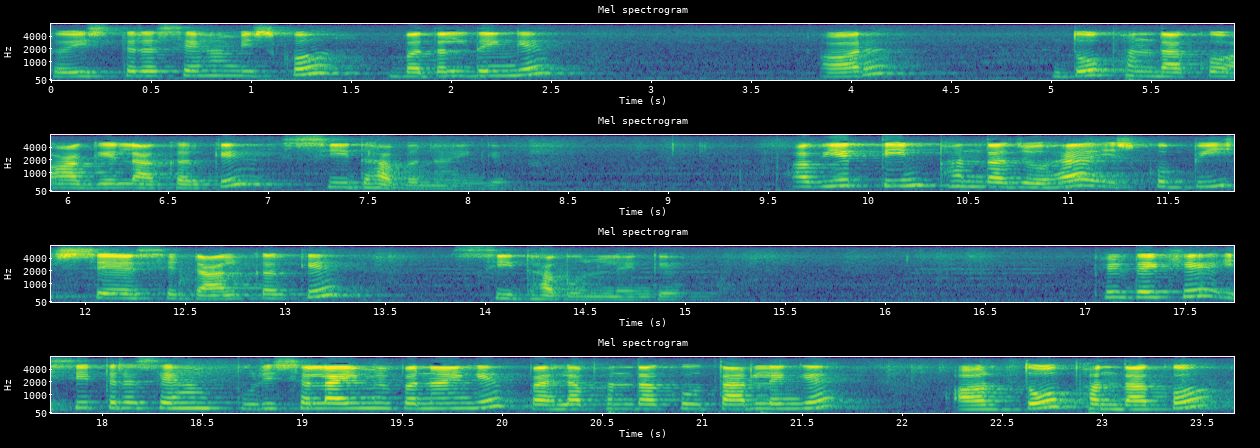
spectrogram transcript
तो इस तरह से हम इसको बदल देंगे और दो फंदा को आगे ला करके सीधा बनाएँगे। अब ये तीन फंदा जो है, इसको बीच से ऐसे डाल करके सीधा बुन लेंगे। फिर देखिए, इसी तरह से हम पूरी सिलाई में बनाएँगे। पहला फंदा को उतार लेंगे और दो फंदा को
